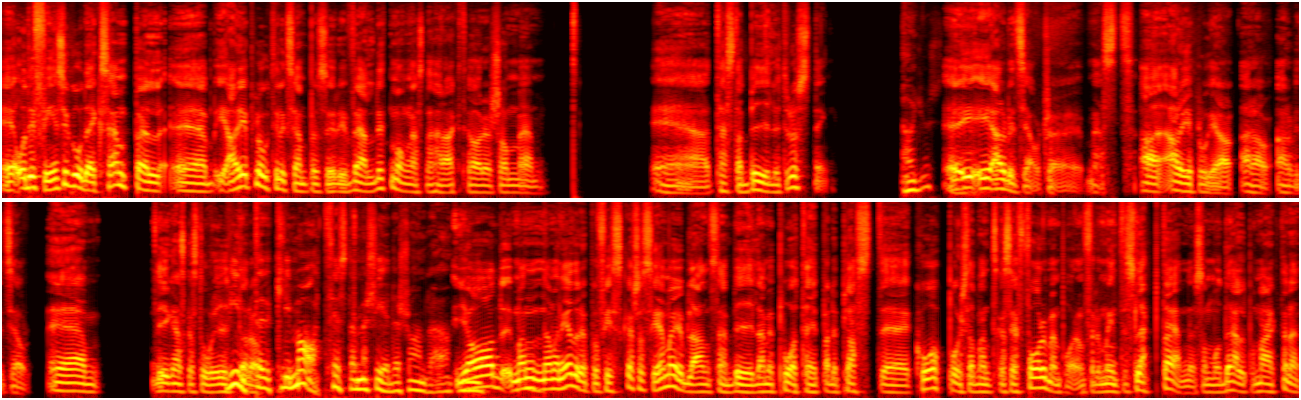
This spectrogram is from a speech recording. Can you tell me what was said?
Eh, och det finns ju goda exempel. Eh, I Arjeplog till exempel så är det väldigt många sådana här aktörer som eh, eh testar bilutrustning. Ja, just det. I, I Arvidsjaur tror jag mest. Arjeplog är Ar Arvidsjaur. Det är ganska stor yta. Vinterklimat, testa Mercedes och andra. Mm. Ja, man, när man är där uppe och fiskar så ser man ju ibland såna bilar med påtejpade plastkåpor så att man inte ska se formen på dem, för de är inte släppta ännu som modell på marknaden.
